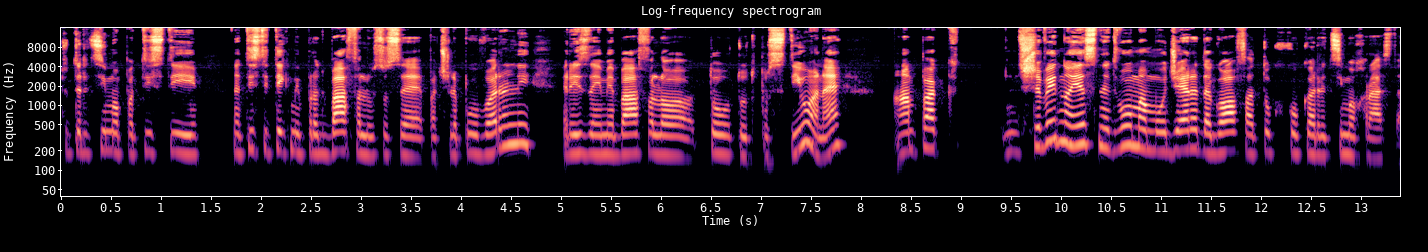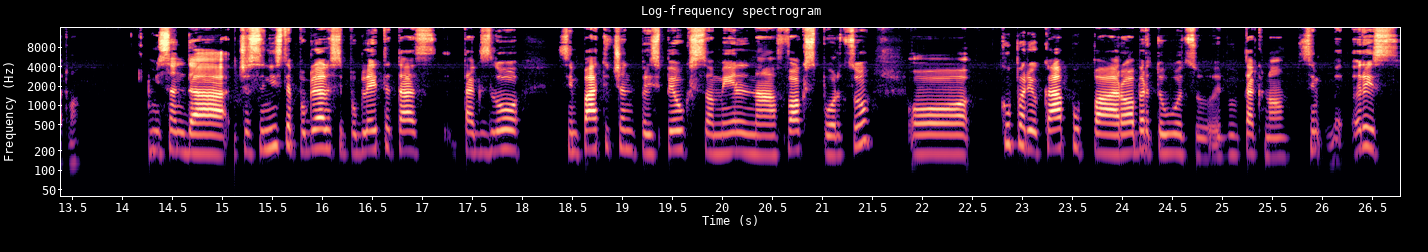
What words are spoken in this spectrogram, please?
Tudi recimo tisti, na tisti tekmi proti Buffalo so se pač lepo vrnili, res da jim je Buffalo to tudi pustil. Ampak še vedno jaz ne dvomim v Jareda Goffa, tako kot recimo Hrastarno. Mislim, da če se niste pogledali, si pogledajte ta tak zelo simpatičen prispevek, ki so imeli na Fox Sportsu o Cooperju Kapu in Robertu Woodsu. Je bil tak, no, res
